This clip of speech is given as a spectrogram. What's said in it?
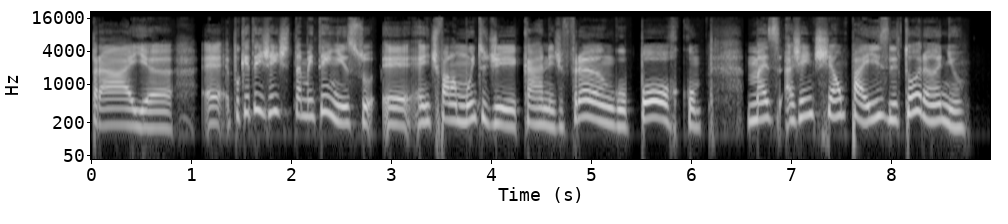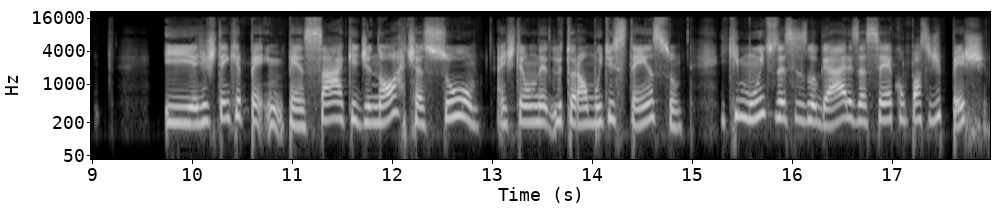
praia. É, porque tem gente que também tem isso. É, a gente fala muito de carne de frango, porco, mas a gente é um país litorâneo. E a gente tem que pensar que de norte a sul, a gente tem um litoral muito extenso e que muitos desses lugares a ceia é composta de peixe.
